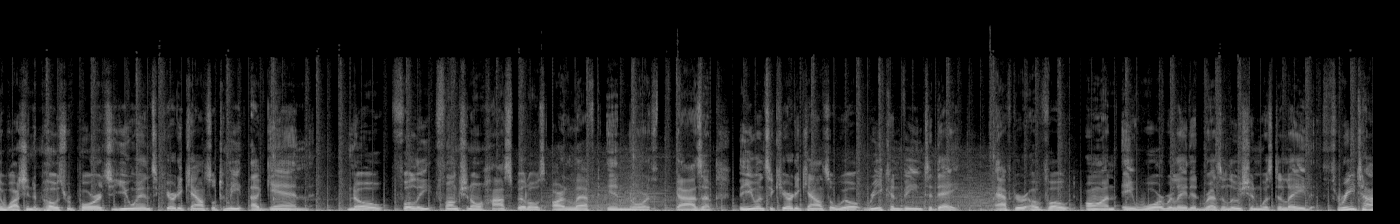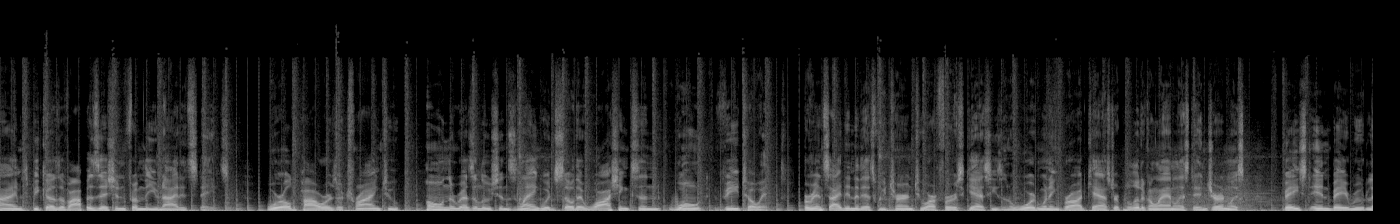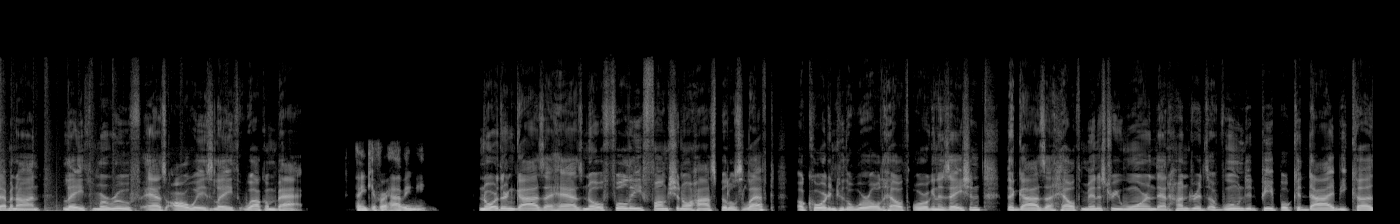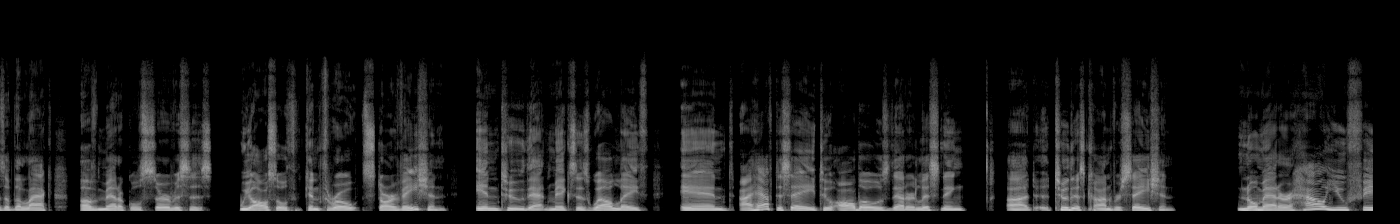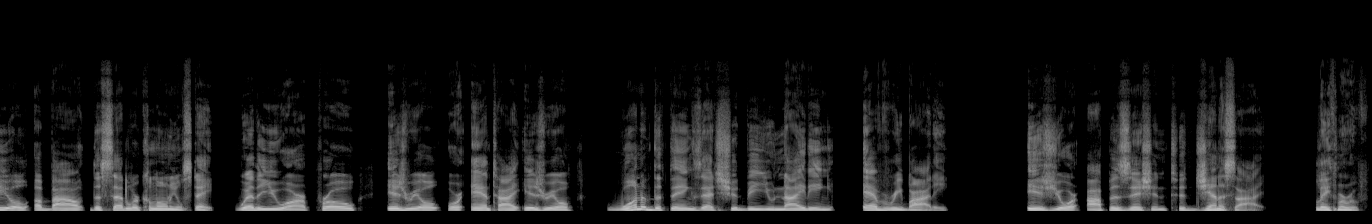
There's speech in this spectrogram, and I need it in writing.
The Washington Post reports UN Security Council to meet again. No fully functional hospitals are left in North Gaza. The UN Security Council will reconvene today after a vote on a war related resolution was delayed three times because of opposition from the United States. World powers are trying to hone the resolution's language so that Washington won't veto it. For insight into this, we turn to our first guest. He's an award winning broadcaster, political analyst, and journalist based in Beirut, Lebanon, Laith Marouf. As always, Laith, welcome back. Thank you for having me. Northern Gaza has no fully functional hospitals left, according to the World Health Organization. The Gaza Health Ministry warned that hundreds of wounded people could die because of the lack of medical services we also can throw starvation into that mix as well, Laith. And I have to say to all those that are listening uh, to this conversation, no matter how you feel about the settler colonial state, whether you are pro Israel or anti Israel, one of the things that should be uniting everybody is your opposition to genocide. Laith Marouf.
